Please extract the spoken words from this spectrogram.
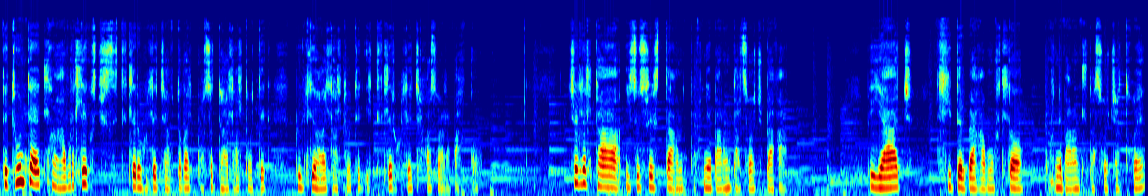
Тэгээ түүнтэй адилхан авралыг ч сэтгэлээр хүлээж авдаг бол бусад ойлголтуудыг библийн ойлголтуудыг итгэлээр хүлээж авахаас арга байхгүй. Жишээлбэл та Иесус Христтэй хамт Бурхны баруун талд сууж байгаа. Би яаж дэлхий дээр байгаа мөртлөө Бурхны баруун талд сууж чадах вэ?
